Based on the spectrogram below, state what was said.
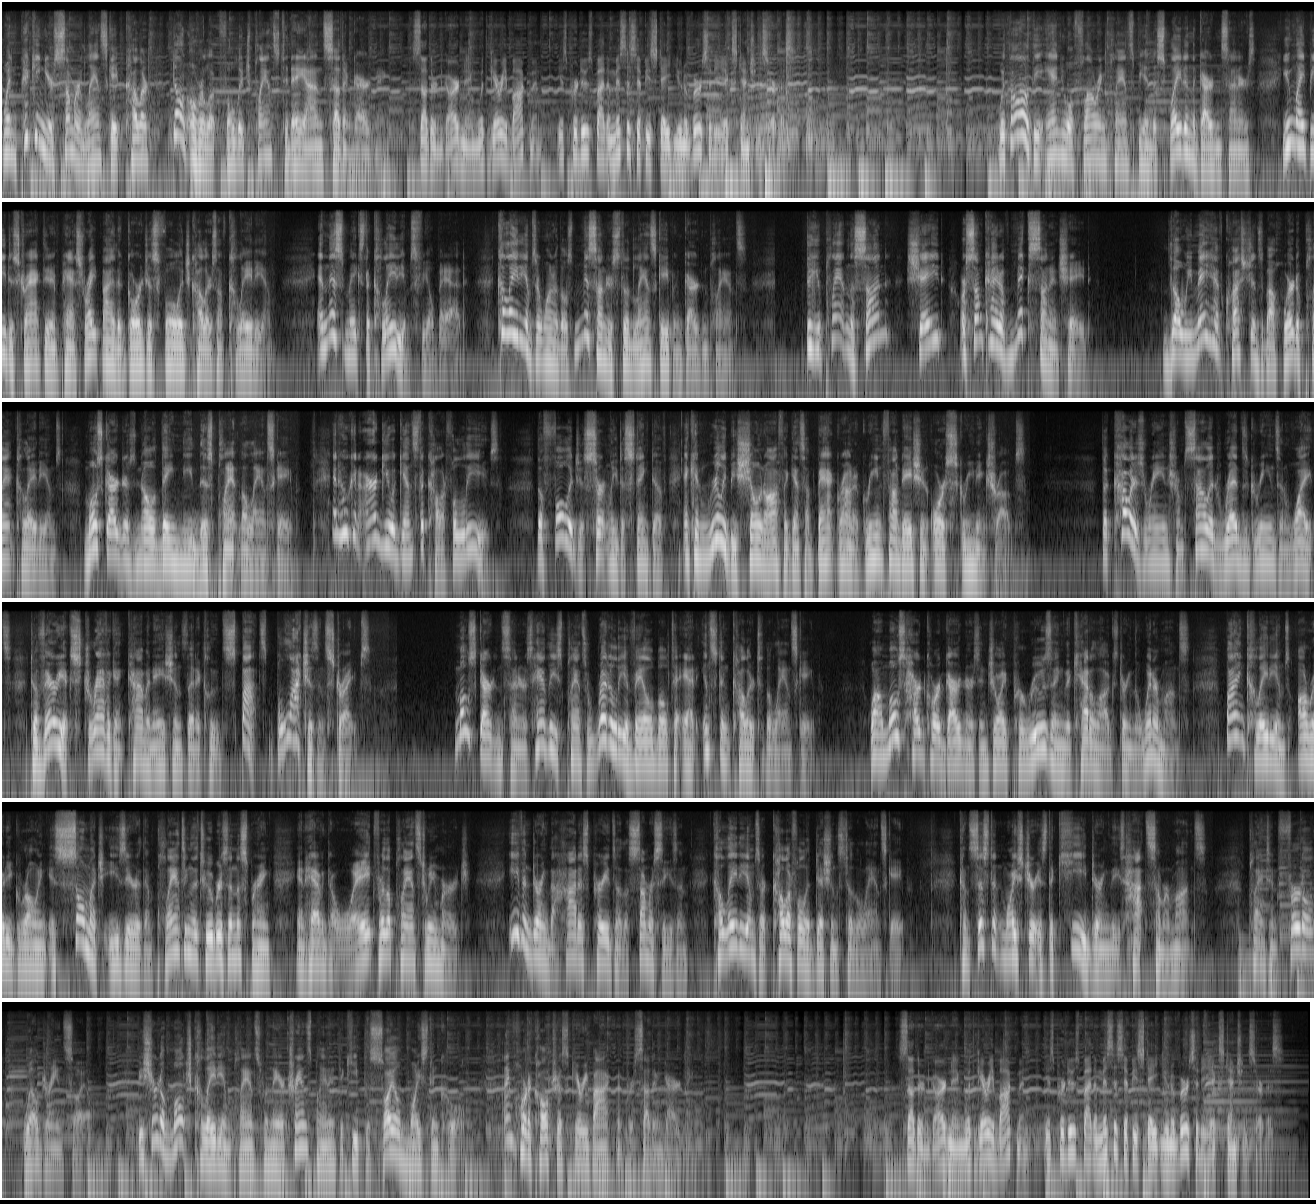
When picking your summer landscape color, don't overlook foliage plants today on Southern Gardening. Southern Gardening with Gary Bachman is produced by the Mississippi State University Extension Service. With all of the annual flowering plants being displayed in the garden centers, you might be distracted and pass right by the gorgeous foliage colors of caladium. And this makes the caladiums feel bad. Caladiums are one of those misunderstood landscape and garden plants. Do you plant in the sun, shade, or some kind of mixed sun and shade? Though we may have questions about where to plant caladiums, most gardeners know they need this plant in the landscape. And who can argue against the colorful leaves? The foliage is certainly distinctive and can really be shown off against a background of green foundation or screening shrubs. The colors range from solid reds, greens, and whites to very extravagant combinations that include spots, blotches, and stripes. Most garden centers have these plants readily available to add instant color to the landscape. While most hardcore gardeners enjoy perusing the catalogs during the winter months, buying caladiums already growing is so much easier than planting the tubers in the spring and having to wait for the plants to emerge. Even during the hottest periods of the summer season, caladiums are colorful additions to the landscape. Consistent moisture is the key during these hot summer months. Plant in fertile, well drained soil. Be sure to mulch caladium plants when they are transplanted to keep the soil moist and cool. I'm horticulturist Gary Bachman for Southern Gardening. Southern Gardening with Gary Bachman is produced by the Mississippi State University Extension Service.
